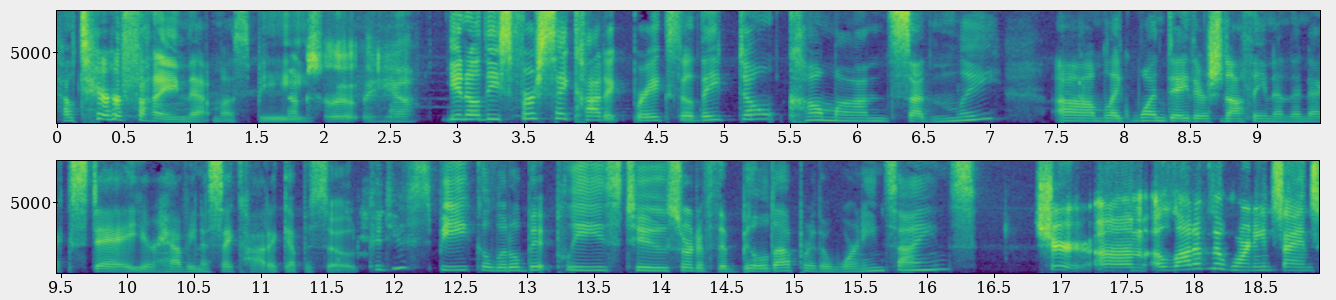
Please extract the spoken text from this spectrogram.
how terrifying that must be absolutely yeah you know these first psychotic breaks though they don't come on suddenly um, like one day there's nothing, and the next day you're having a psychotic episode. Could you speak a little bit, please, to sort of the buildup or the warning signs? Sure. Um, a lot of the warning signs,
